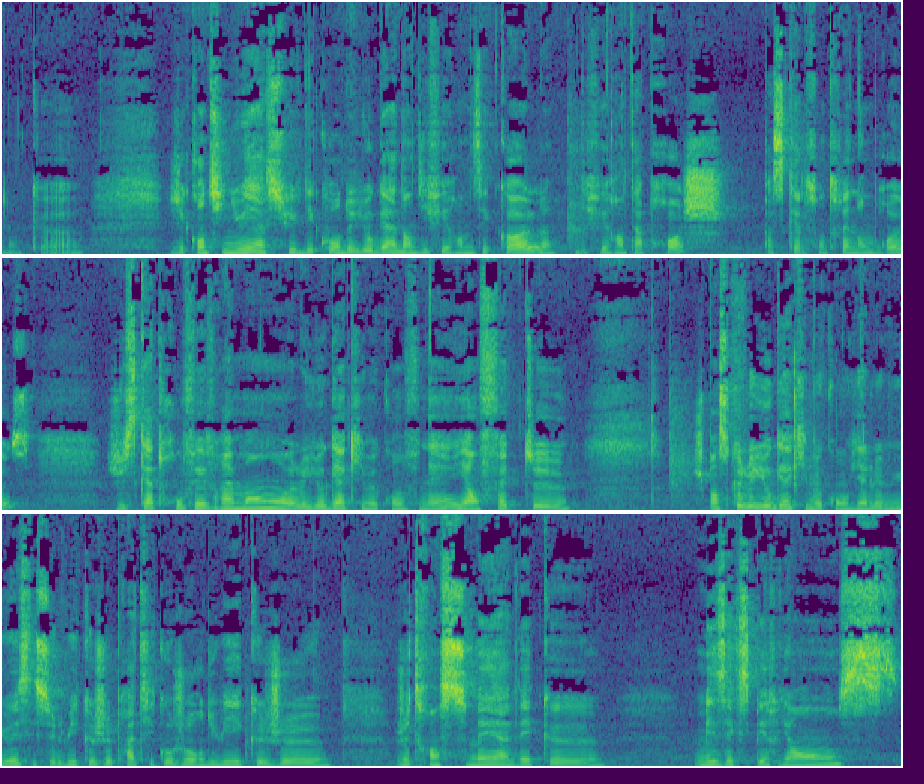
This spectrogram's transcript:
Donc, euh, j'ai continué à suivre des cours de yoga dans différentes écoles, différentes approches, parce qu'elles sont très nombreuses, jusqu'à trouver vraiment le yoga qui me convenait. Et en fait, Je pense que le yoga qui me convient le mieux, c'est celui que je pratique aujourd'hui et que je, transmets avec euh, mes expériences,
